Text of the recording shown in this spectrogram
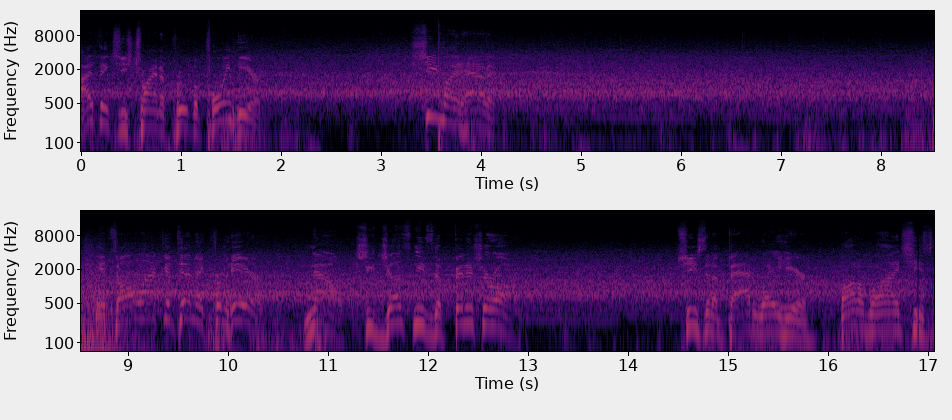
I think she's trying to prove a point here. She might have it. It's all academic from here. Now, she just needs to finish her off. She's in a bad way here. Bottom line, she's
